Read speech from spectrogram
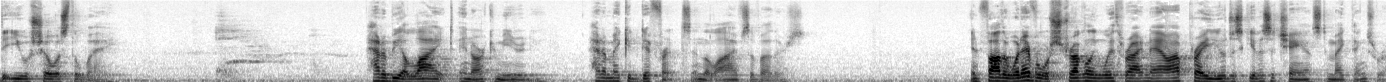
that you will show us the way. How to be a light in our community, how to make a difference in the lives of others. And Father, whatever we're struggling with right now, I pray you'll just give us a chance to make things right.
